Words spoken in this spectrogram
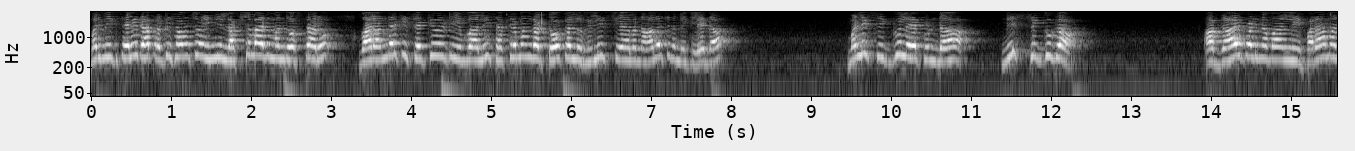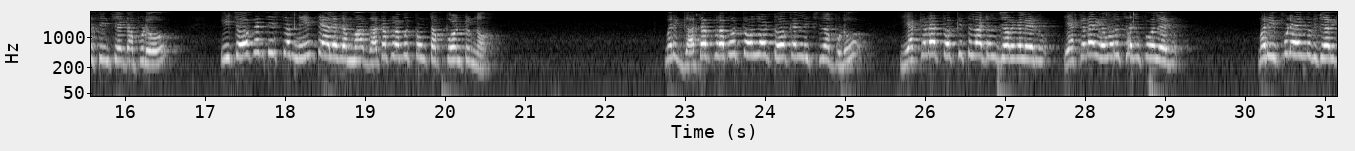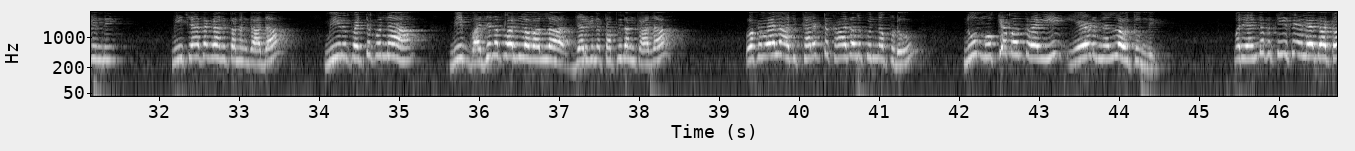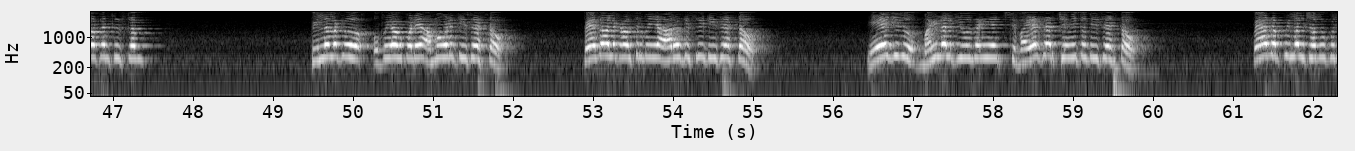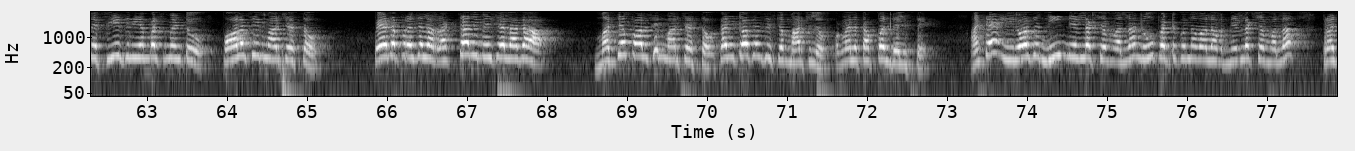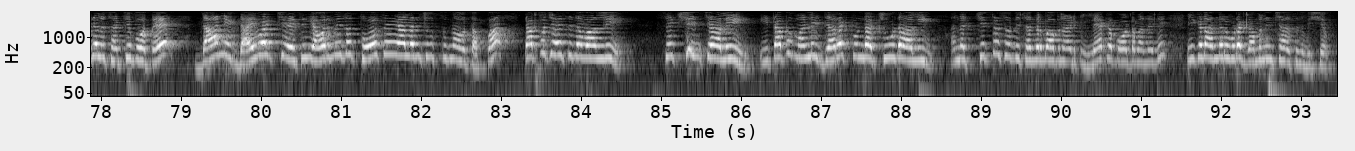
మరి మీకు తెలీదా ప్రతి సంవత్సరం ఇన్ని లక్షలాది మంది వస్తారు. వారందరికీ సెక్యూరిటీ ఇవ్వాలి సక్రమంగా టోకన్లు రిలీజ్ చేయాలన్న ఆలోచన మీకు లేదా? మళ్ళీ సిగ్గు లేకుండా నిస్సిగ్గుగా ఆ గాయపడిన వాళ్ళని పరామర్శించేటప్పుడు ఈ టోకెన్ సిస్టమ్ నేను తేలేదమ్మా గత ప్రభుత్వం తప్పు అంటున్నావు. మరి గత ప్రభుత్వంలో టోకెన్లు ఇచ్చినప్పుడు ఎక్కడా తొక్కిసలాటలు జరగలేదు ఎక్కడా ఎవరు చనిపోలేదు. మరి ఇప్పుడు ఎందుకు జరిగింది? మీ చేతగానితనం కాదా? మీరు పెట్టుకున్న మీ భజన పరుల వల్ల జరిగిన తప్పిదం కాదా? ఒకవేళ అది కరెక్ట్ కాదనుకున్నప్పుడు నువ్వు ముఖ్యమంత్రి అయ్యి ఏడు నెలలు అవుతుంది. మరి ఎందుకు తీసేయలేదు ఆ టోకెన్ సిస్టమ్ పిల్లలకు ఉపయోగపడే అమ్మఒడి తీసేస్తావు. పేదవాళ్ళకి అవసరమయ్యే ఆరోగ్యశ్రీ తీసేస్తావు. ఏజ్డ్ మహిళలకు యూజ్ అయ్యే వైఎస్ఆర్ చేయుత తీసేస్తావు. పేద పిల్లలు చదువుకునే ఫీజు రియంబర్స్మెంట్ పాలసీని మార్చేస్తావు. పేద ప్రజల రక్తాన్ని పిలిచేలాగా మద్యం పాలసీని మార్చేస్తావు. కానీ టోకెన్ సిస్టమ్ మార్చలేవు. ఒకవేళ తప్పని తెలిస్తే. అంటే ఈరోజు నీ నిర్లక్ష్యం వల్ల నువ్వు పెట్టుకున్న వాళ్ళ నిర్లక్ష్యం వల్ల ప్రజలు చచ్చిపోతే దాన్ని డైవర్ట్ చేసి ఎవరి మీద తోసేయాలని చూస్తున్నావు తప్ప తప్పు చేసిన వాళ్ళని శిక్షించాలి. ఈ తప్పు మళ్ళీ జరగకుండా చూడాలి అన్న చిత్తశుద్ధి చంద్రబాబు నాయుడికి లేకపోవటం అనేది ఇక్కడ అందరూ కూడా గమనించాల్సిన విషయం.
